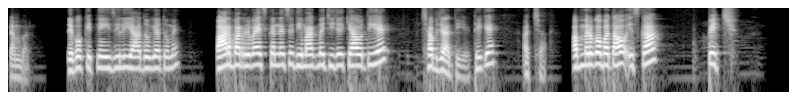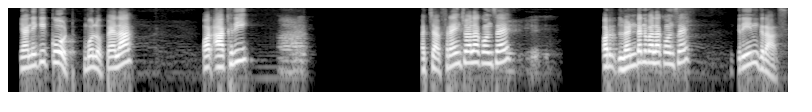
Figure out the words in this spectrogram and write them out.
सितंबर। देखो कितने इजीली याद हो गया तुम्हें। बार बार रिवाइज करने से दिमाग में चीज़ें क्या होती है? छप जाती है, ठीक है? अच्छा अब मेरे को बताओ इसका पिच यानी कि कोट बोलो पहला और आखिरी। अच्छा फ्रेंच वाला कौन सा है? और लंदन वाला कौन सा है? ग्रीन ग्रास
